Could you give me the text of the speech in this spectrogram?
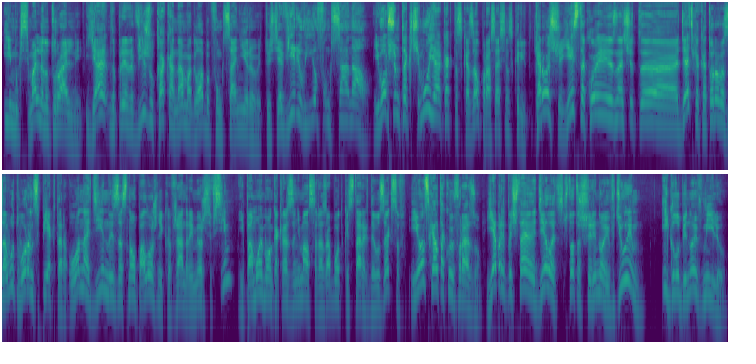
и максимально натуральный. Я, например, вижу, как она могла бы функционировать. То есть я верю в ее функционал. И, в общем-то, к чему я как-то сказал про Assassin's Creed. Короче, есть такой, значит, э, дядька, которого зовут Уоррен Спектор. Он один из основоположников жанра Immersive Sim. И, по-моему, он как раз занимался разработкой старых Deus Ex'ов. И он сказал такую фразу. Я предпочитаю делать что-то шириной в дюйм и глубиной в милю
